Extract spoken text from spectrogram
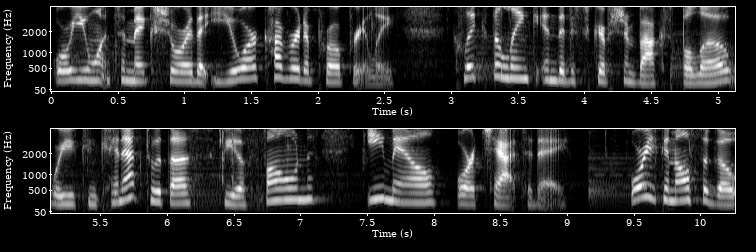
or you want to make sure that you're covered appropriately, click the link in the description box below where you can connect with us via phone, email, or chat today. Or you can also go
